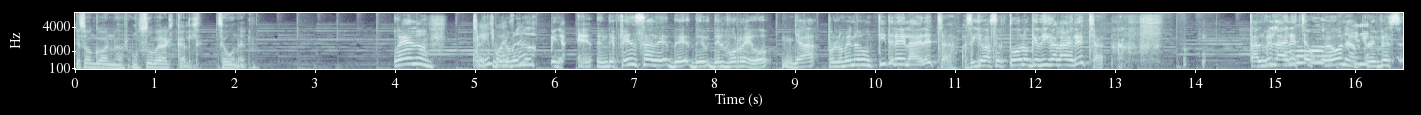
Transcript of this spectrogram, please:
Es un gobernador, un superalcalde, según él. bueno, Sí, es que por lo ser. menos, mira, en, en defensa de- de- de- del borrego, ya, por lo menos es un títere de la derecha. Así que va a hacer todo lo que diga la derecha. Tal vez la derecha es hueona, pero hay veces.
